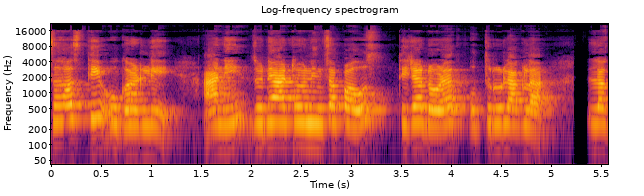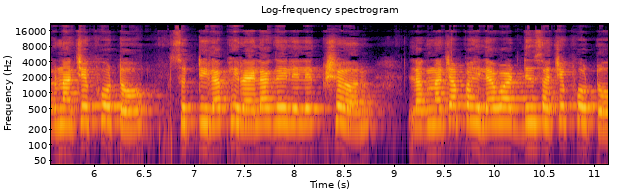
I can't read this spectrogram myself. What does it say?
सहज ती उघडली आणि जुन्या आठवणींचा पाऊस तिच्या डोळ्यात उतरू लागला. लग्नाचे फोटो सुट्टीला फिरायला गेलेले क्षण लग्नाच्या पहिल्या वाढदिवसाचे फोटो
